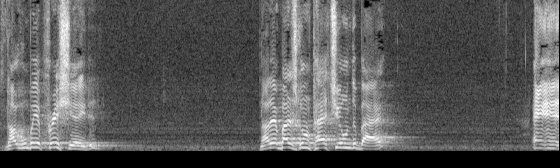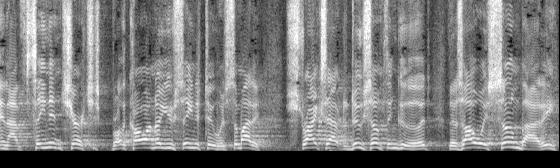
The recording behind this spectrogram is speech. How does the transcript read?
is not going to be appreciated. Not everybody's going to pat you on the back. And, I've seen it in churches. Brother Carl, I know you've seen it too. When somebody strikes out to do something good, there's always somebody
